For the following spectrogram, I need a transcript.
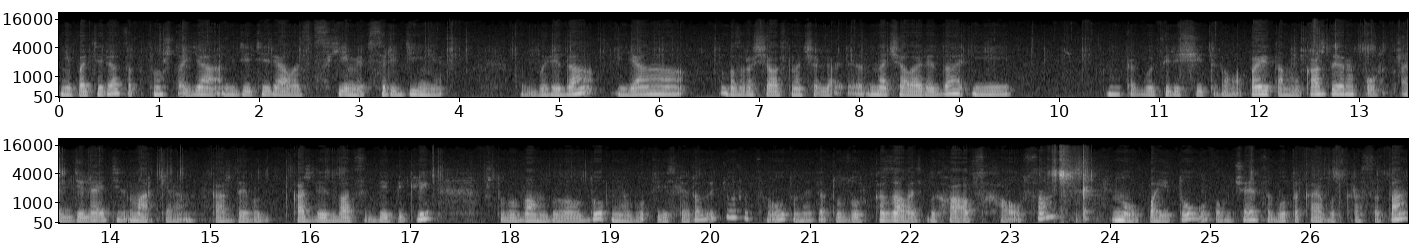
не потеряться потому что я где терялась в схеме в середине как бы ряда я возвращалась в начале, начало ряда и как бы пересчитывала. Поэтому каждый раппорт отделяйте маркером. Каждые, вот, каждые 22 петли, чтобы вам было удобнее. Вот если разутюжится, вот он этот узор. Казалось бы хаос хаосом, но по итогу получается вот такая вот красота.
